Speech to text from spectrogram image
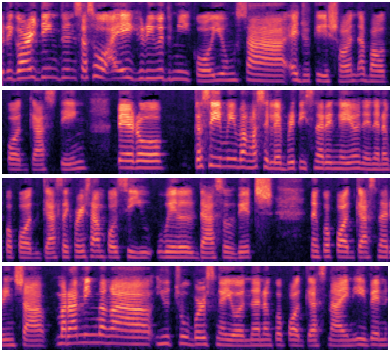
regarding dun sa, so I agree with Miko yung sa education about podcasting, pero kasi may mga celebrities na rin ngayon eh, na nagpa-podcast. Like for example, si Will Dasovich, nagpa-podcast na rin siya. Maraming mga YouTubers ngayon na nagpa-podcast na and even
